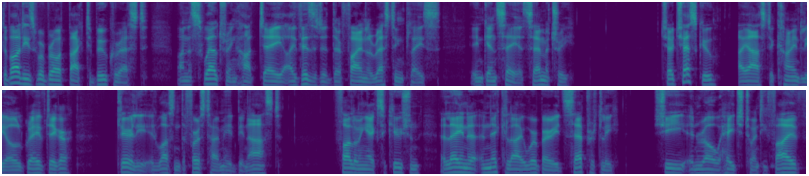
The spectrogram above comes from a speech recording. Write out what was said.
The bodies were brought back to Bucharest. On a sweltering hot day, I visited their final resting place in Ghencea Cemetery. Ceausescu, I asked a kindly old gravedigger. Clearly, it wasn't the first time he had been asked. Following execution, Elena and Nicolae were buried separately, she in row H25,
